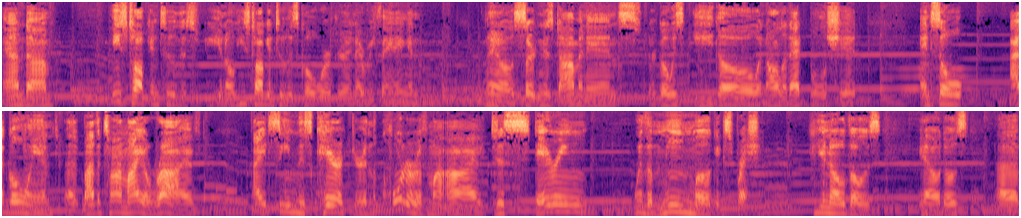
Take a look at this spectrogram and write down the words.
and um, he's talking to this, you know, he's talking to his coworker and everything, and you know, asserting his dominance, there go his ego, and all of that bullshit. And so I go in. Uh, by the time I arrived, I had seen this character in the corner of my eye just staring with a mean mug expression. You know, those, you know, those uh,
